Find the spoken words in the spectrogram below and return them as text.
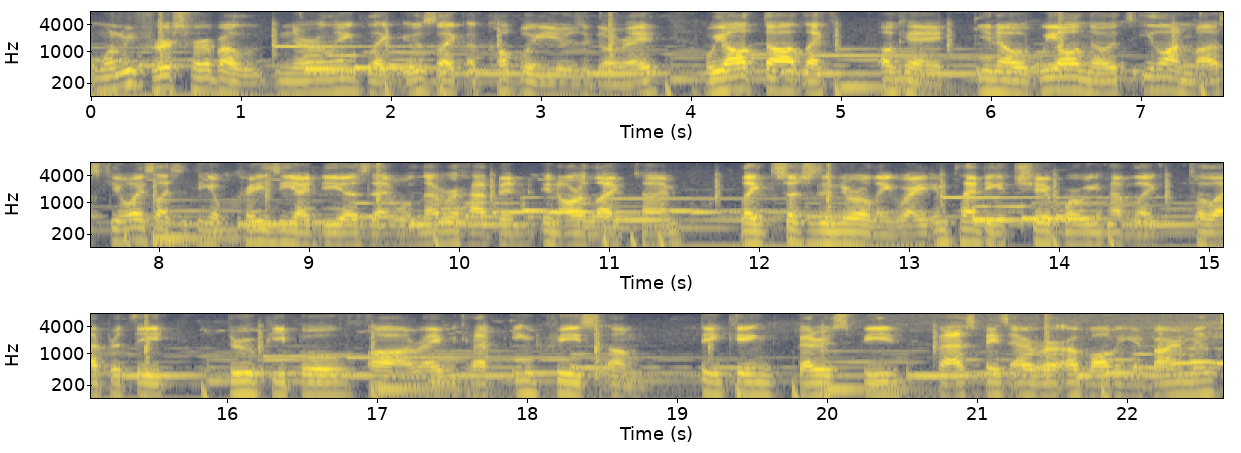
when we first heard about Neuralink, like it was like a couple of years ago, right? We all thought like, okay, you know, we all know it's Elon Musk. He always likes to think of crazy ideas that will never happen in our lifetime, like such as the Neuralink, right? Implanting a chip where we can have like telepathy through people, uh, right? We can have increased um, thinking, better speed, fast-paced, ever-evolving environments,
